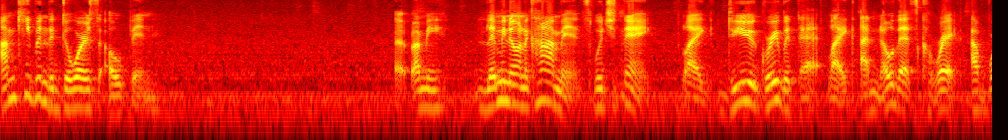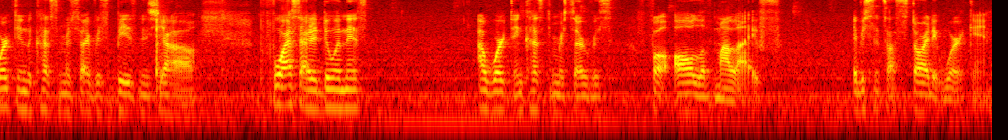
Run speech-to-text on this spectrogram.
I'm keeping the doors open. Uh, I mean, let me know in the comments what you think. Like, do you agree with that? Like, I know that's correct. I've worked in the customer service business, y'all. Before I started doing this, I worked in customer service for all of my life. Ever since I started working.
